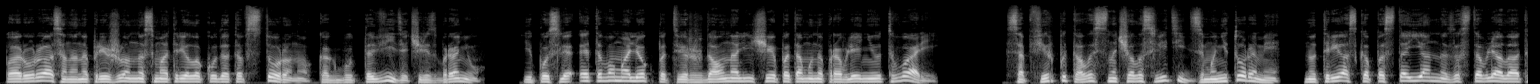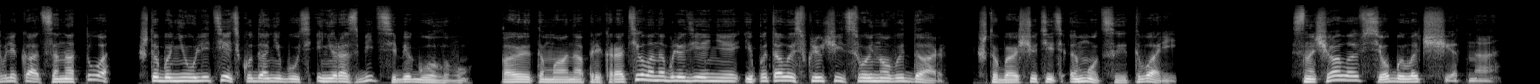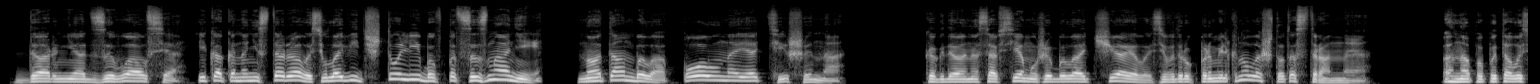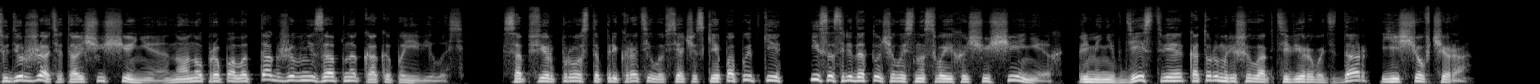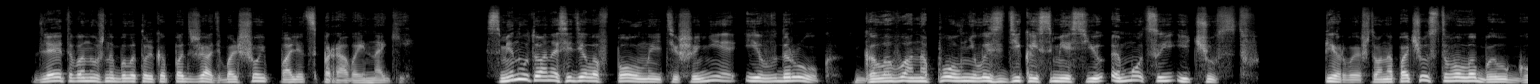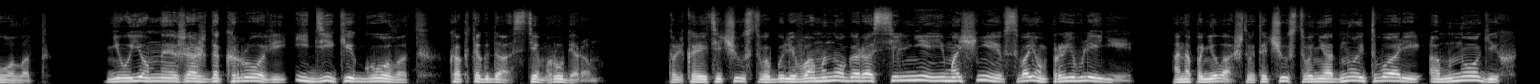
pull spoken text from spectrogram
Пару раз она напряженно смотрела куда-то в сторону, как будто видя через броню. И после этого малек подтверждал наличие по тому направлению тварей. Сапфир пыталась сначала следить за мониторами, но тряска постоянно заставляла отвлекаться на то, чтобы не улететь куда-нибудь и не разбить себе голову. Поэтому она прекратила наблюдение и пыталась включить свой новый дар, чтобы ощутить эмоции тварей. Сначала все было тщетно. Дар не отзывался, и как она не старалась уловить что-либо в подсознании, но там была полная тишина. Когда она совсем уже была отчаялась, вдруг промелькнуло что-то странное. Она попыталась удержать это ощущение, но оно пропало так же внезапно, как и появилось. Сапфир просто прекратила всяческие попытки и сосредоточилась на своих ощущениях, применив действие, которым решила активировать дар еще вчера. Для этого нужно было только поджать большой палец правой ноги. С минуту она сидела в полной тишине, и вдруг голова наполнилась дикой смесью эмоций и чувств. Первое, что она почувствовала, был голод. Неуемная жажда крови и дикий голод, как тогда с тем Рубером. Только эти чувства были во много раз сильнее и мощнее в своем проявлении. Она поняла, что это чувство не одной твари, а многих.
